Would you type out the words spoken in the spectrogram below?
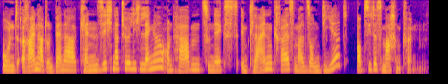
Und Reinhard und Benner kennen sich natürlich länger und haben zunächst im kleinen Kreis mal sondiert, ob sie das machen können.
